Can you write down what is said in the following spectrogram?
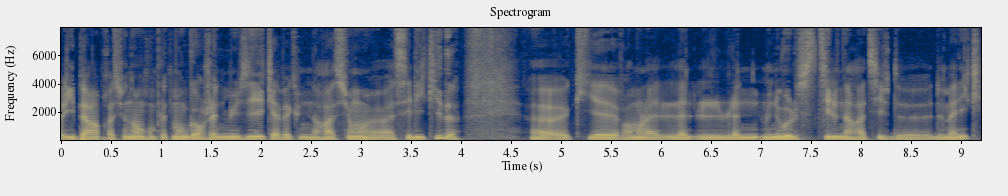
hyper impressionnant complètement gorgé de musique avec une narration assez liquide qui est vraiment le nouveau style narratif de, de Malik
